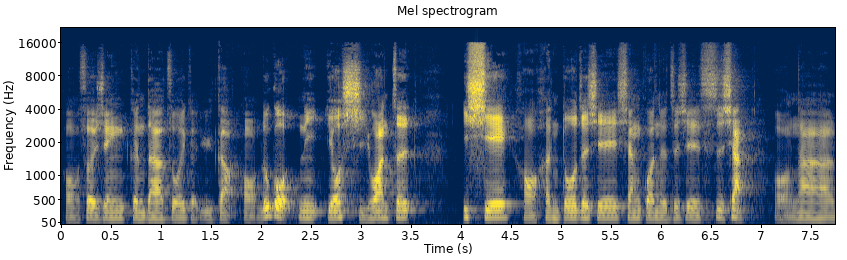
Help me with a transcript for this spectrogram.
哦，所以先跟大家做一个预告哦。如果你有喜欢这一些哦，很多这些相关的这些事项哦，那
